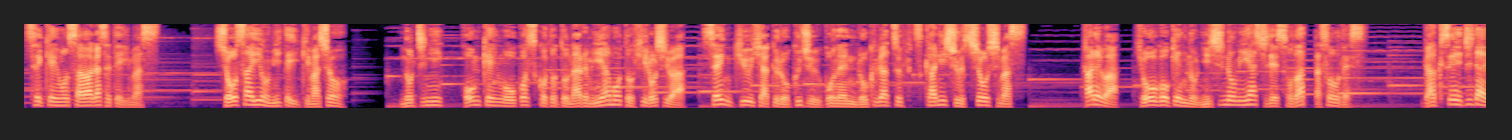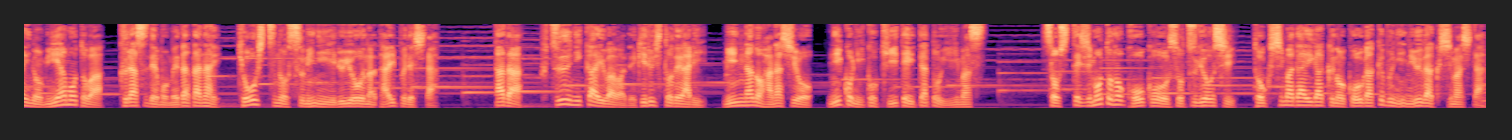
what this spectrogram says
世間を騒がせています。詳細を見ていきましょう。後に本件を起こすこととなる宮本博士は1965年6月2日に出生します。彼は兵庫県の西宮市で育ったそうです。学生時代の宮本はクラスでも目立たない教室の隅にいるようなタイプでした。ただ、普通に会話はできる人であり、みんなの話をニコニコ聞いていたと言います。そして地元の高校を卒業し、徳島大学の工学部に入学しました。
